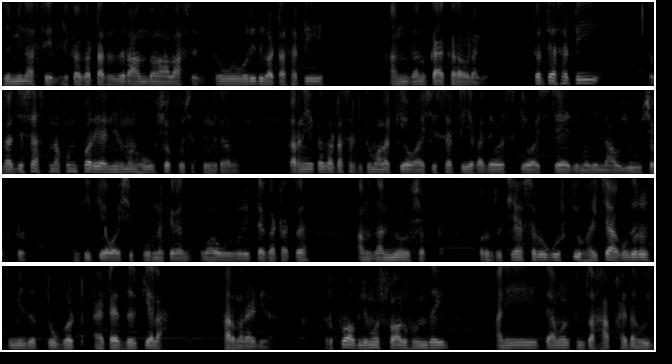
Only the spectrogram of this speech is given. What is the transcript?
जमीन असेल एका गटाचं जर आंदोलन आलं असेल तर उर्वरित गटासाठी अनुदान काय करावं लागेल? तर त्यासाठी राज्य शासनाकडून पर्याय निर्माण होऊ शकतो शेतकरी मित्रांनो. कारण एका गटासाठी तुम्हाला के वाय सीसाठी एखाद्या वेळेस के वाय सीच्या यादीमध्ये नाव येऊ शकतं आणि ती के वाय सी पूर्ण केल्यानंतर तुम्हाला उर्वरित त्या गटाचं अनुदान मिळू शकतं. परंतु ह्या सर्व गोष्टी व्हायच्या अगोदरच तुम्ही जर तो गट अटॅच जर केला फार्मर आय डीला तर प्रॉब्लेमवर सॉल्व्ह होऊन जाईल आणि त्यामुळे तुमचा हा फायदा होईल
